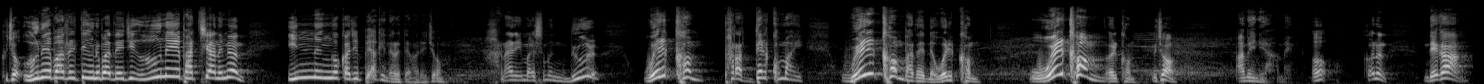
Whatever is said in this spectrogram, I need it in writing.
그죠? 은혜 받을 때 은혜 받아야지 은혜 받지 않으면 있는 것까지 빼앗긴다 그랬단 말이죠. 하나님 말씀은 늘 welcome παραδέχομαι welcome 받아야 돼. Welcome. Welcome. Welcome. 그렇죠? 아멘이야. 아멘. 어? 그거는 내가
